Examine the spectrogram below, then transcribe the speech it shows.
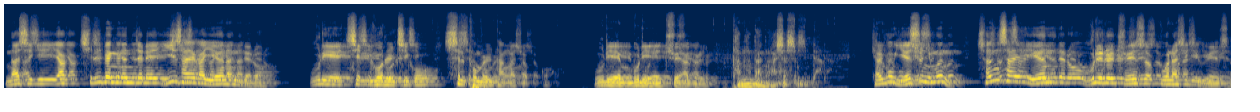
나시기 약 700년 전에 이사야가 예언한 대로 우리의 질고를 지고 슬픔을 당하셨고 우리의 무리의 죄악을 담당하셨습니다. 결국 예수님은 천사의 예언대로 우리를 죄에서 구원하시기 위해서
